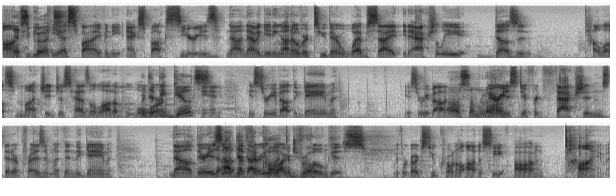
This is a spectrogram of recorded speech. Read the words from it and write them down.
onto That's the good. PS5 and the Xbox Series. Now, navigating on over to their website, it actually doesn't tell us much. It just has a lot of lore Would there be guilds? and history about the game, history about Oh, some lore. various different factions that are present within the game. Now, there is The a, a very large focus with regards to Chrono Odyssey on time.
